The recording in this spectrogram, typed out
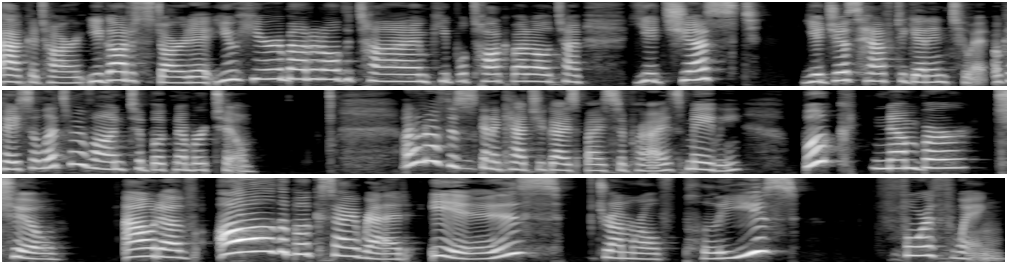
ACOTAR, you got to start it. You hear about it all the time. People talk about it all the time. You just, you just have to get into it. Okay, so let's move on to book number two. I don't know if this is going to catch you guys by surprise. Maybe. Book number two out of all the books I read is, drumroll please, Fourth Wing.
